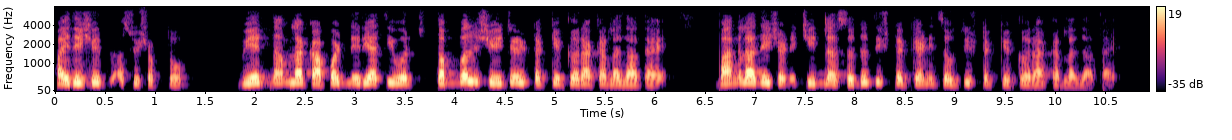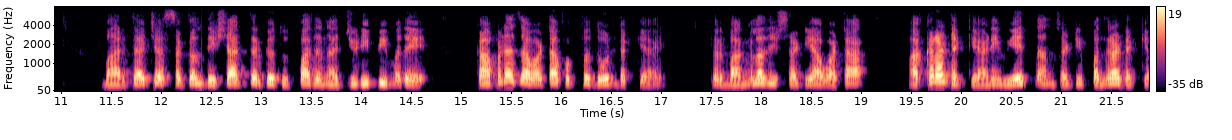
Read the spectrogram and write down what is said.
फायदेशीर असू शकतो. व्हिएतनामला कापड निर्यातीवर तब्बल शेहेचाळीस टक्के कर आकारला जात आहे. बांगलादेश आणि चीनला सदतीस टक्के आणि चौतीस टक्के कर आकारला जात आहे. भारताच्या सकल देशांतर्गत उत्पादनात जीडीपी मध्ये कापडाचा वाटा फक्त दोन टक्के आहे. तर बांगलादेशसाठी हा वाटा अकरा टक्के आणि व्हिएतनामसाठी पंधरा टक्के.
